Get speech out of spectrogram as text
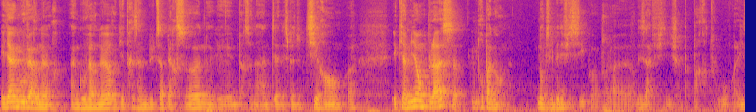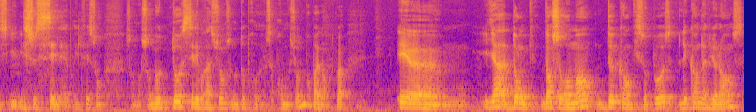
Et il y a un gouverneur, un gouverneur qui est très imbu de sa personne, une personne, un, un espèce de tyran, quoi, et qui a mis en place une propagande dont il bénéficie, quoi. Voilà, des affiches un peu partout. Voilà, il, il- il se célèbre, il fait son, son, son auto-célébration, son auto sa promotion de propagande, quoi. Et euh, il y a donc dans ce roman deux camps qui s'opposent les camps de la violence,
